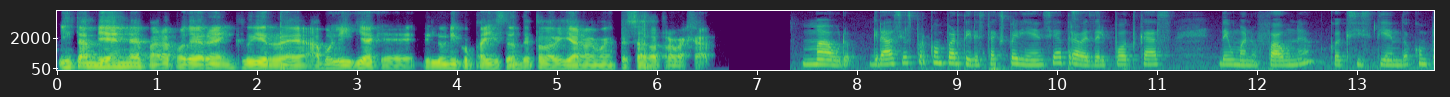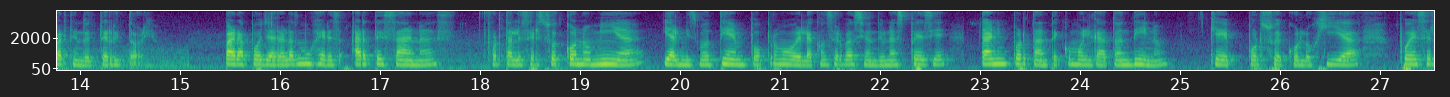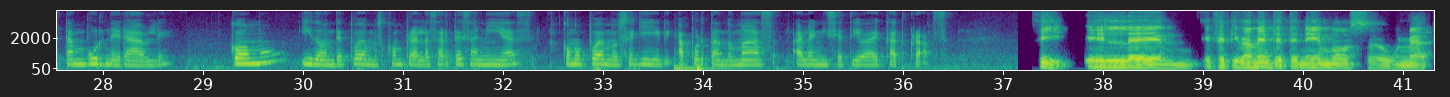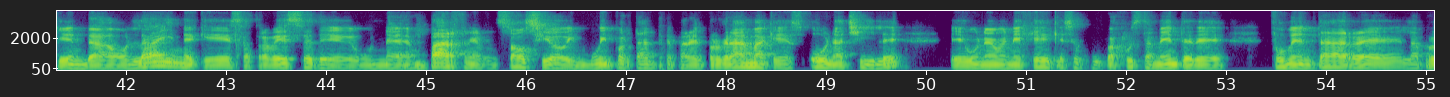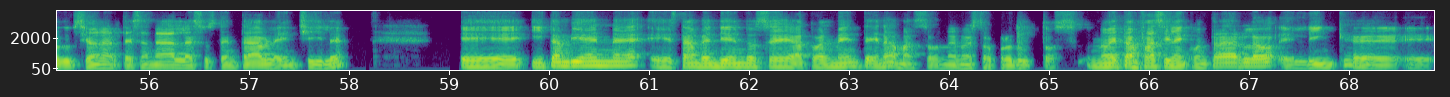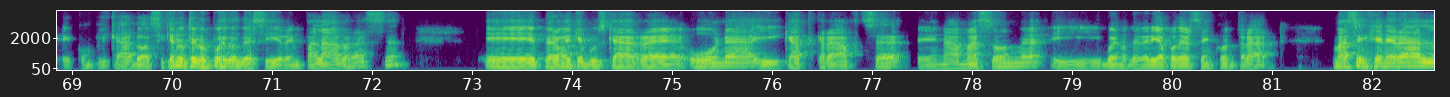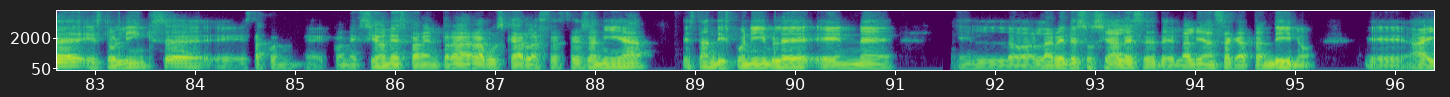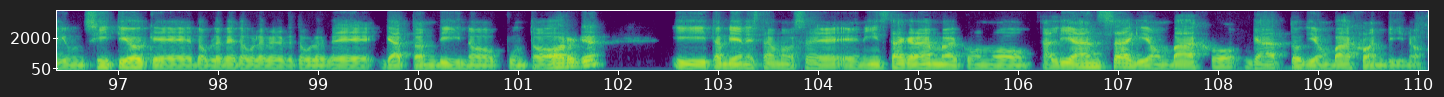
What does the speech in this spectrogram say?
y también eh, para poder eh, incluir eh, a Bolivia, que es el único país donde todavía no hemos empezado a trabajar. Mauro, gracias por compartir esta experiencia a través del podcast de Humanofauna, coexistiendo, compartiendo el territorio. Para apoyar a las mujeres artesanas, fortalecer su economía y al mismo tiempo promover la conservación de una especie tan importante como el gato andino, que por su ecología puede ser tan vulnerable, ¿cómo y dónde podemos comprar las artesanías, cómo podemos seguir aportando más a la iniciativa de Cat Crafts. Sí, em, efectivamente tenemos una tienda online que es a través de un, eh, un, partner, un socio muy importante para el programa, que es ONA Chile, es una ONG que se ocupa justamente de fomentar eh, la producción artesanal sustentable en Chile. Eh, y también eh, están vendiéndose actualmente en Amazon nuestros productos. No es tan fácil encontrarlo, el link eh, es complicado, así que no te lo puedo decir en palabras, pero hay que buscar una y Cat Crafts en Amazon y bueno, debería poderse encontrar. Más en general, estos links, estas conexiones para entrar a buscar la artesanía, están disponibles en, eh, las redes sociales de la Alianza Gatandino. Eh, hay un sitio que www.gatandino.org y también estamos eh, en Instagram como alianza-gato-andino.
